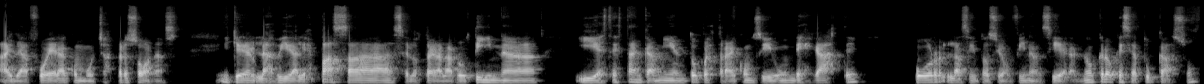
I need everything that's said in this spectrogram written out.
allá afuera con muchas personas y que las vidas les pasa, se los trae la rutina y este estancamiento pues trae consigo un desgaste por la situación financiera. No creo que sea tu caso,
